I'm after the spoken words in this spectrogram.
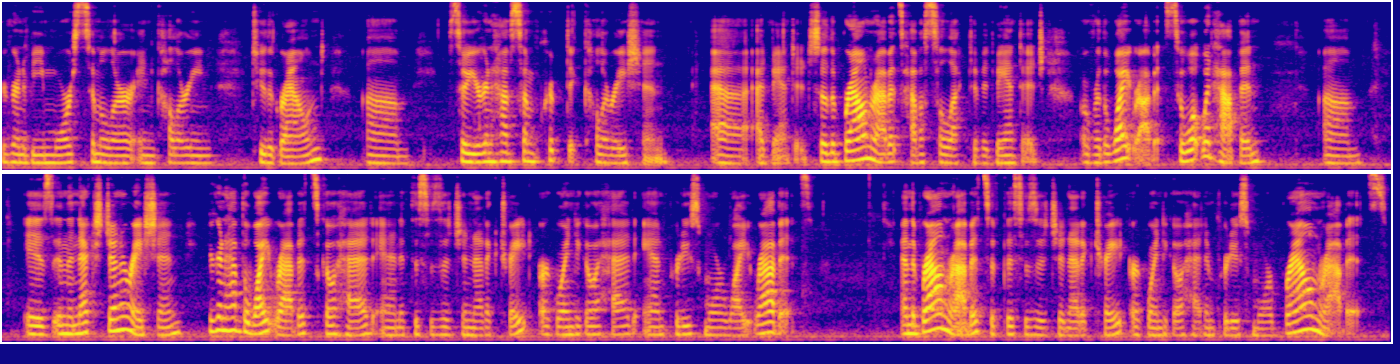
you're going to be more similar in coloring to the ground. Um, so you're going to have some cryptic coloration uh, advantage. So the brown rabbits have a selective advantage over the white rabbits. So what would happen um, is in the next generation, you're going to have the white rabbits go ahead and if this is a genetic trait, are going to go ahead and produce more white rabbits. And the brown rabbits, if this is a genetic trait, are going to go ahead and produce more brown rabbits.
